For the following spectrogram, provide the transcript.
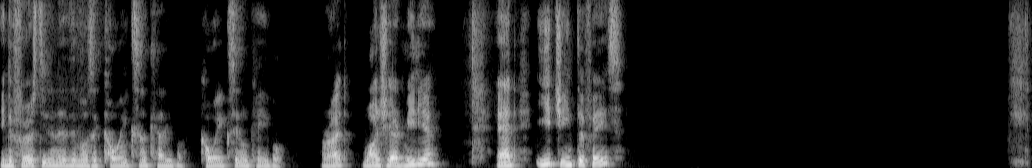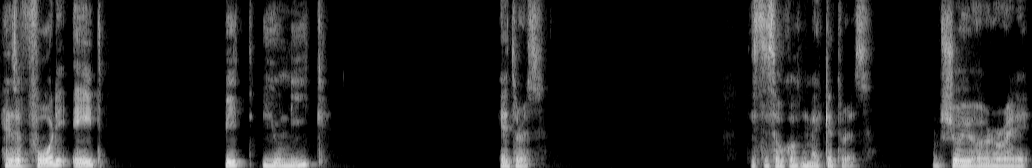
In the first Ethernet it was a coaxial cable coaxial cable all right one shared media and each interface has a 48 bit unique address. This is the so-called MAC address. I'm sure you heard already.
